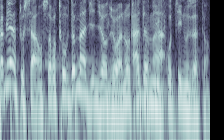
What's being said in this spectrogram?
très bien tout ça. On se retrouve demain, Ginger Joe. Un autre À Tutti demain. Frutti nous attend.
